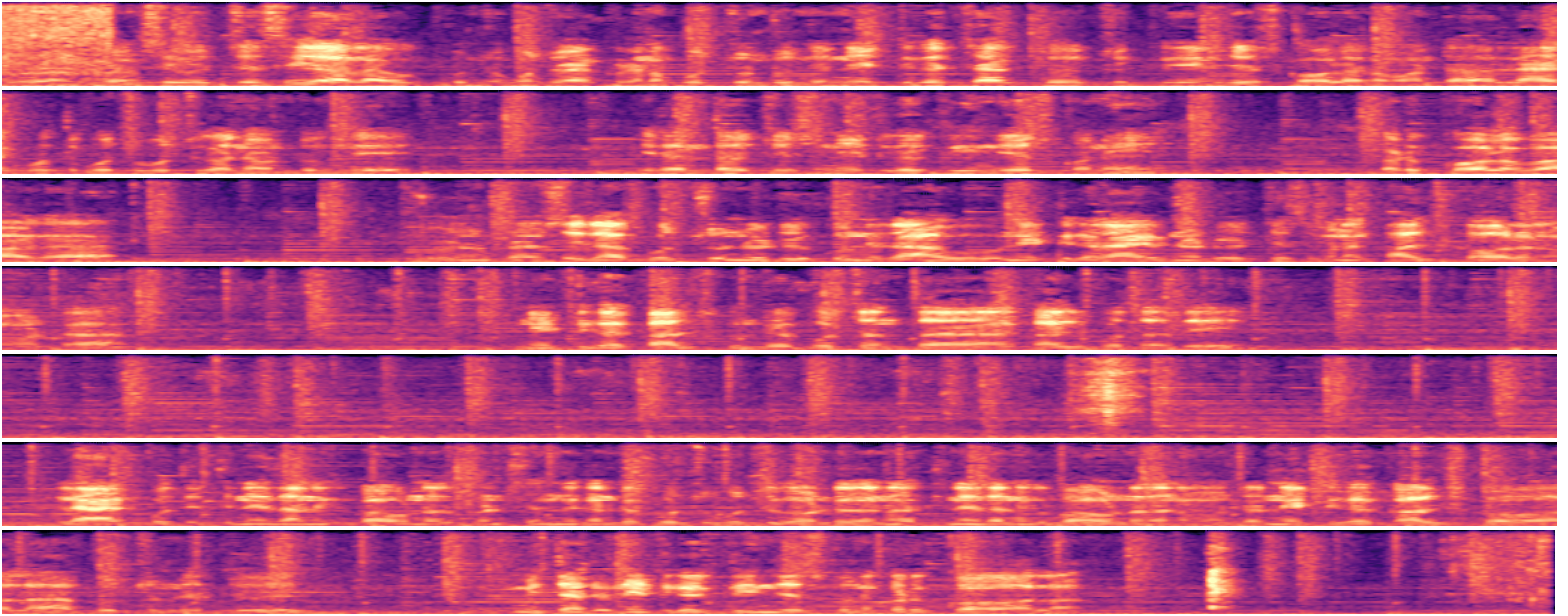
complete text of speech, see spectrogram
చూడండి ఫ్రెండ్స్ ఇవి వచ్చేసి అలా కొంచెం కొంచెం ఎక్కడైనా బొచ్చు ఉంటుంది. నీట్గా చాక్తో వచ్చి క్లీన్ చేసుకోవాలన్నమాట. లేకపోతే బొచ్చు బొచ్చుగానే ఉంటుంది. ఇదంతా వచ్చేసి నీట్గా క్లీన్ చేసుకొని కడుక్కోవాలి బాగా. చూడండి ఫ్రెండ్స్ ఇలా బొచ్చు ఉండేవి కొన్ని రావు. నీట్గా రాయినట్టు వచ్చేసి మనం కాల్చుకోవాలన్నమాట. నీట్గా కాల్చుకుంటే బొచ్చు అంతా కాలిపోతుంది. లేకపోతే తినేదానికి బాగుండదు ఫ్రెండ్స్. ఎందుకంటే బొచ్చు బొచ్చుగా ఉంటే తినేదానికి బాగుండదు అనమాట నీట్గా కాల్చుకోవాలా బొచ్చు ఉండేటివి మీ తట్టు నీట్గా క్లీన్ చేసుకొని కడుక్కోవాలా.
